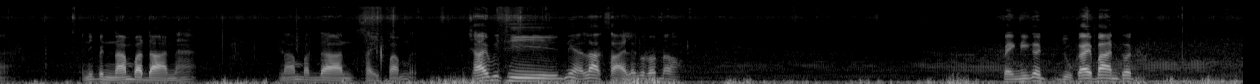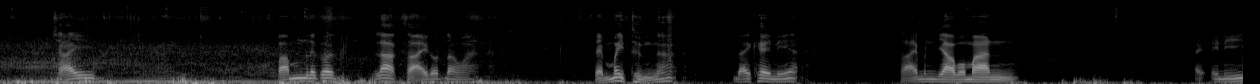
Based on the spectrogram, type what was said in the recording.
าอันนี้เป็นน้ำบาดาลนะฮะน้ำบาดาลใส่ปั๊มใช้วิธีเนี่ยลากสายแล้วก็รดเอาแปลงนี้ก็อยู่ใกล้บ้านก็ใช้ปั๊มแล้วก็ลากสายรถเอาฮะแต่ไม่ถึงนะฮะได้แค่นี้สายมันยาวประมาณไอ้นี้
